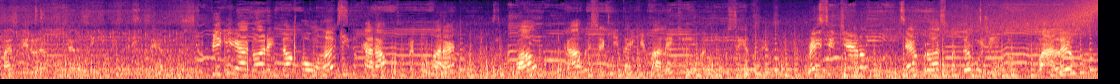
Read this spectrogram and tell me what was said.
mas melhoramos o 0 a 100 230. Fiquem agora então com o ranking do canal para comparar qual carro esse aqui está equivalente no ranking do 100 a 200. Racing Channel, até a próxima, tamo junto, valeu!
